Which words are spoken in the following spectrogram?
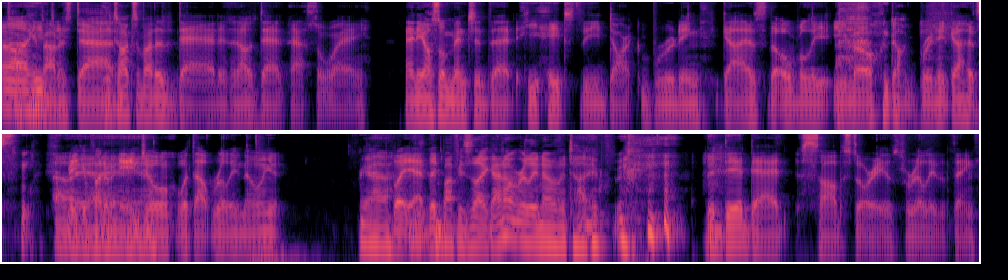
uh, Talking he- about his dad. He talks about his dad and how his dad passed away. And he also mentioned that he hates the dark brooding guys, the overly emo dark brooding guys, Oh, making yeah, fun of yeah, yeah. Angel without really knowing it. Yeah, But yeah, the- Buffy's like, I don't really know the type. The dead dad sob story is really the thing.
